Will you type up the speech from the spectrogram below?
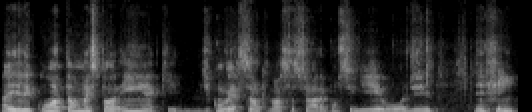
aí ele conta uma historinha aqui de conversão que Nossa Senhora conseguiu, ou de, enfim,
